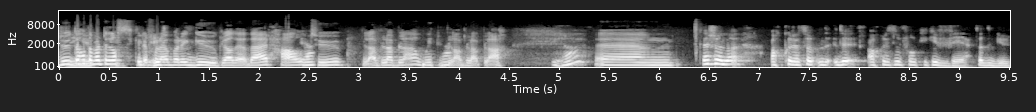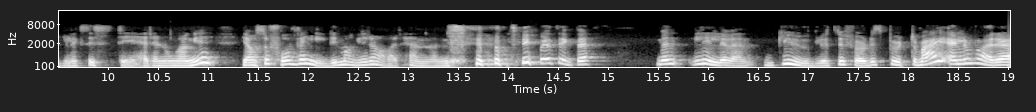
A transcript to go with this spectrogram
Du, det hadde vært raskere for deg å bare google det der. How Ja. to bla, bla, bla with bla, bla, bla. ja. Um, Det er sånn, at akkurat, som, det, akkurat som folk ikke vet at Google eksisterer noen ganger. Jeg også får veldig mange rare henvendelser. og jeg tenkte, men lille venn, googlet du før du spurte meg, eller bare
